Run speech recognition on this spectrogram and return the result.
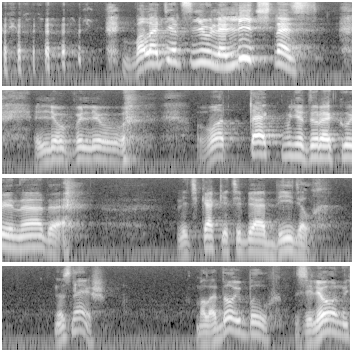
Молодец, Юля, личность. Люблю. Вот так мне, дураку, и надо. Ведь как я тебя обидел. Ну, знаешь, молодой был, зеленый.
